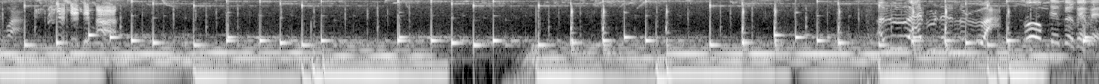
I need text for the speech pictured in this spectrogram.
Ah. Oke, Oke, oke, oke, oke.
